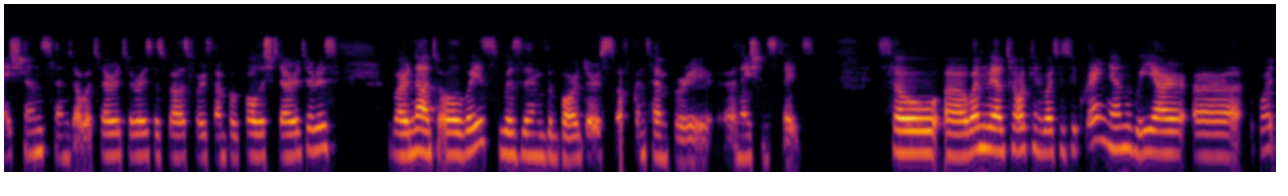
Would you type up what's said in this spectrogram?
nations and our territories, as well as, for example, Polish territories, were not always within the borders of contemporary uh, nation states. So uh, when we are talking what is Ukrainian, we are uh, what,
